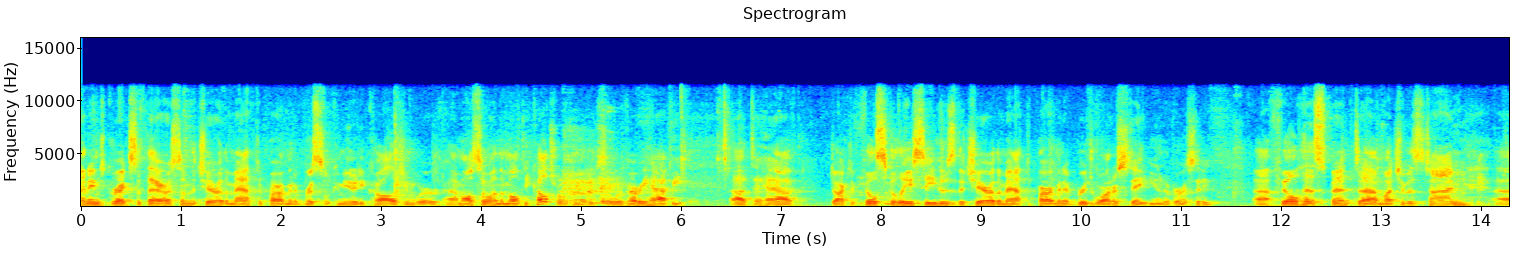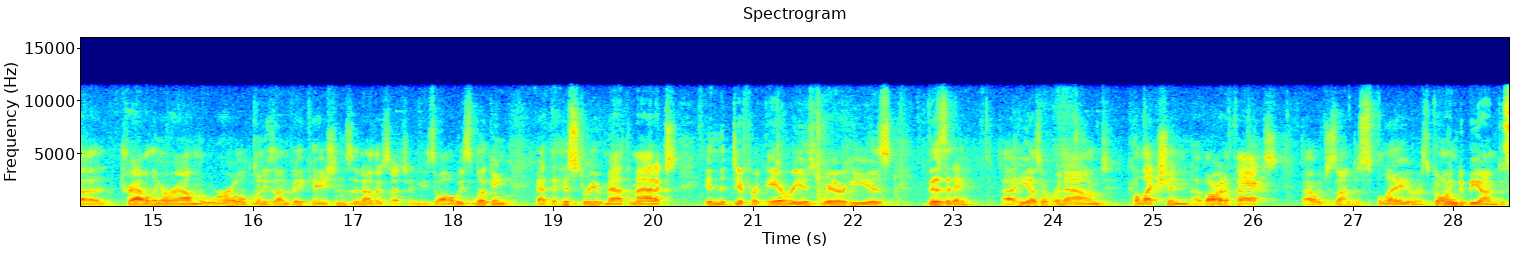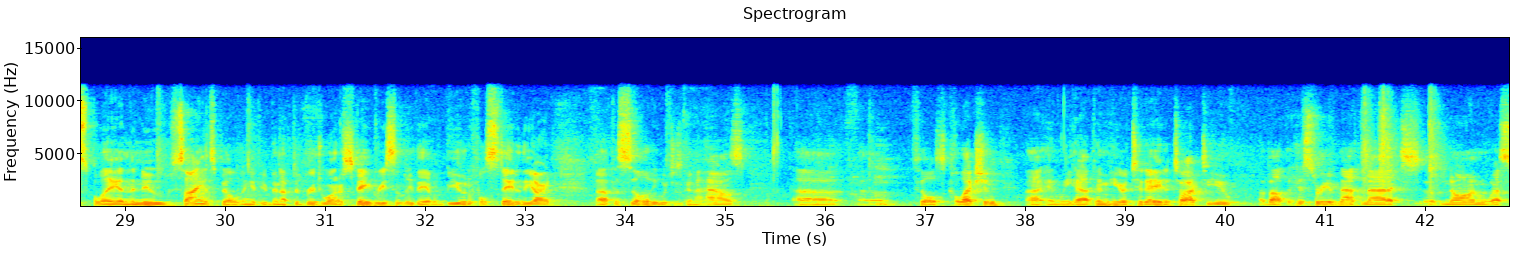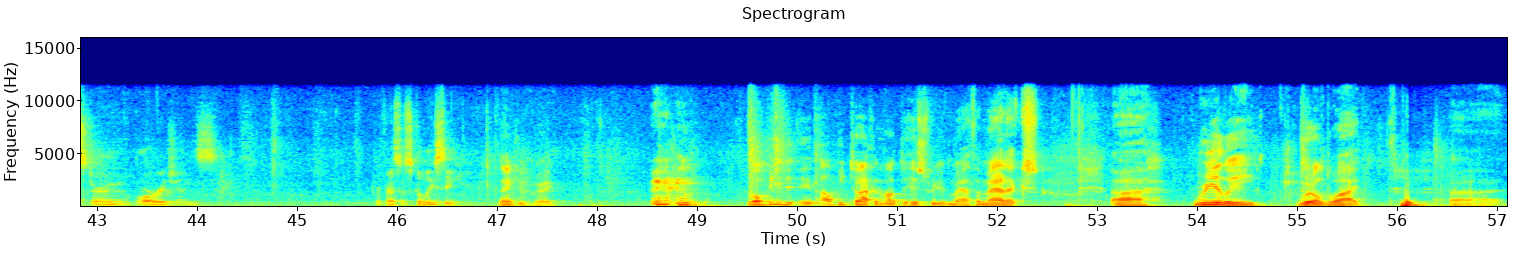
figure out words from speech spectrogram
my name is Greg Satharis. I'm the chair of the math department at Bristol Community College, and we're I'm also on the multicultural committee. So we're very happy uh, to have Dr. Phil Scalisi, who's the chair of the math department at Bridgewater State University. Uh, Phil has spent uh, much of his time uh, traveling around the world when he's on vacations and other such, and he's always looking at the history of mathematics in the different areas where he is visiting. Uh, he has a renowned collection of artifacts, uh, which is on display or is going to be on display in the new science building. If you've been up to Bridgewater State recently, they have a beautiful state-of-the-art uh, facility which is going to house uh, uh, Phil's collection, uh, and we have him here today to talk to you about the history of mathematics of non-Western origins. Professor Scalisi. Thank you, Greg. Well, be, I'll be talking about the history of mathematics, really worldwide. Uh,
